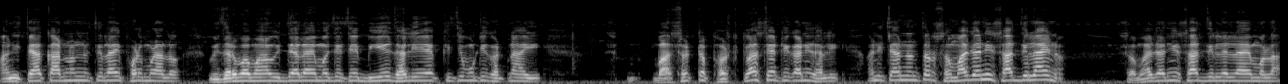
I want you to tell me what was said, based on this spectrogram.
आणि त्या कारणानं तिलाही फळ मिळालं. विदर्भ महाविद्यालयामध्ये ते बी ए झाली आहे किती मोठी घटना आहे. बासष्ट फर्स्ट क्लास त्या ठिकाणी झाली आणि त्यानंतर समाजाने साथ दिला आहे ना. समाजाने साथ दिलेला आहे मला.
